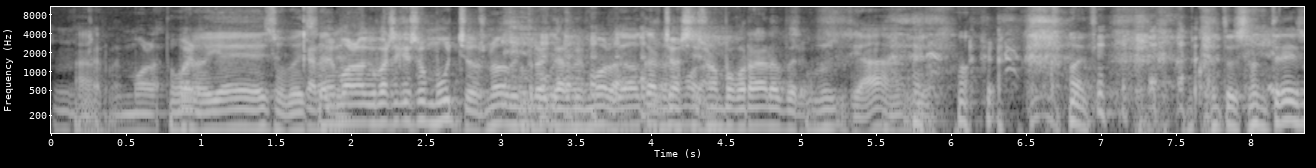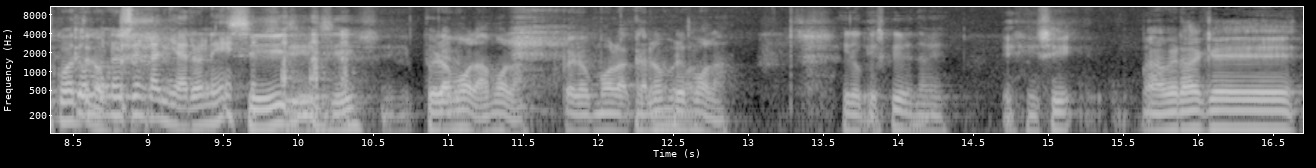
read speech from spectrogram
Claro. Carmen Mola. Bueno, y eso, ves. Carmen Mola, lo que pasa es que son muchos, ¿no? Dentro de Carmen Mola. Yo, Carmen hecho, así Mola. suena un poco raro, pero. Somos- ya, ¿Cuántos son? ¿Tres? ¿Cuatro? ¿Cómo nos engañaron, eh? Sí, sí, sí. Pero mola, mola. Pero mola, El Carmen nombre Mola. mola. Y lo que escriben también. Y, y sí, la verdad que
